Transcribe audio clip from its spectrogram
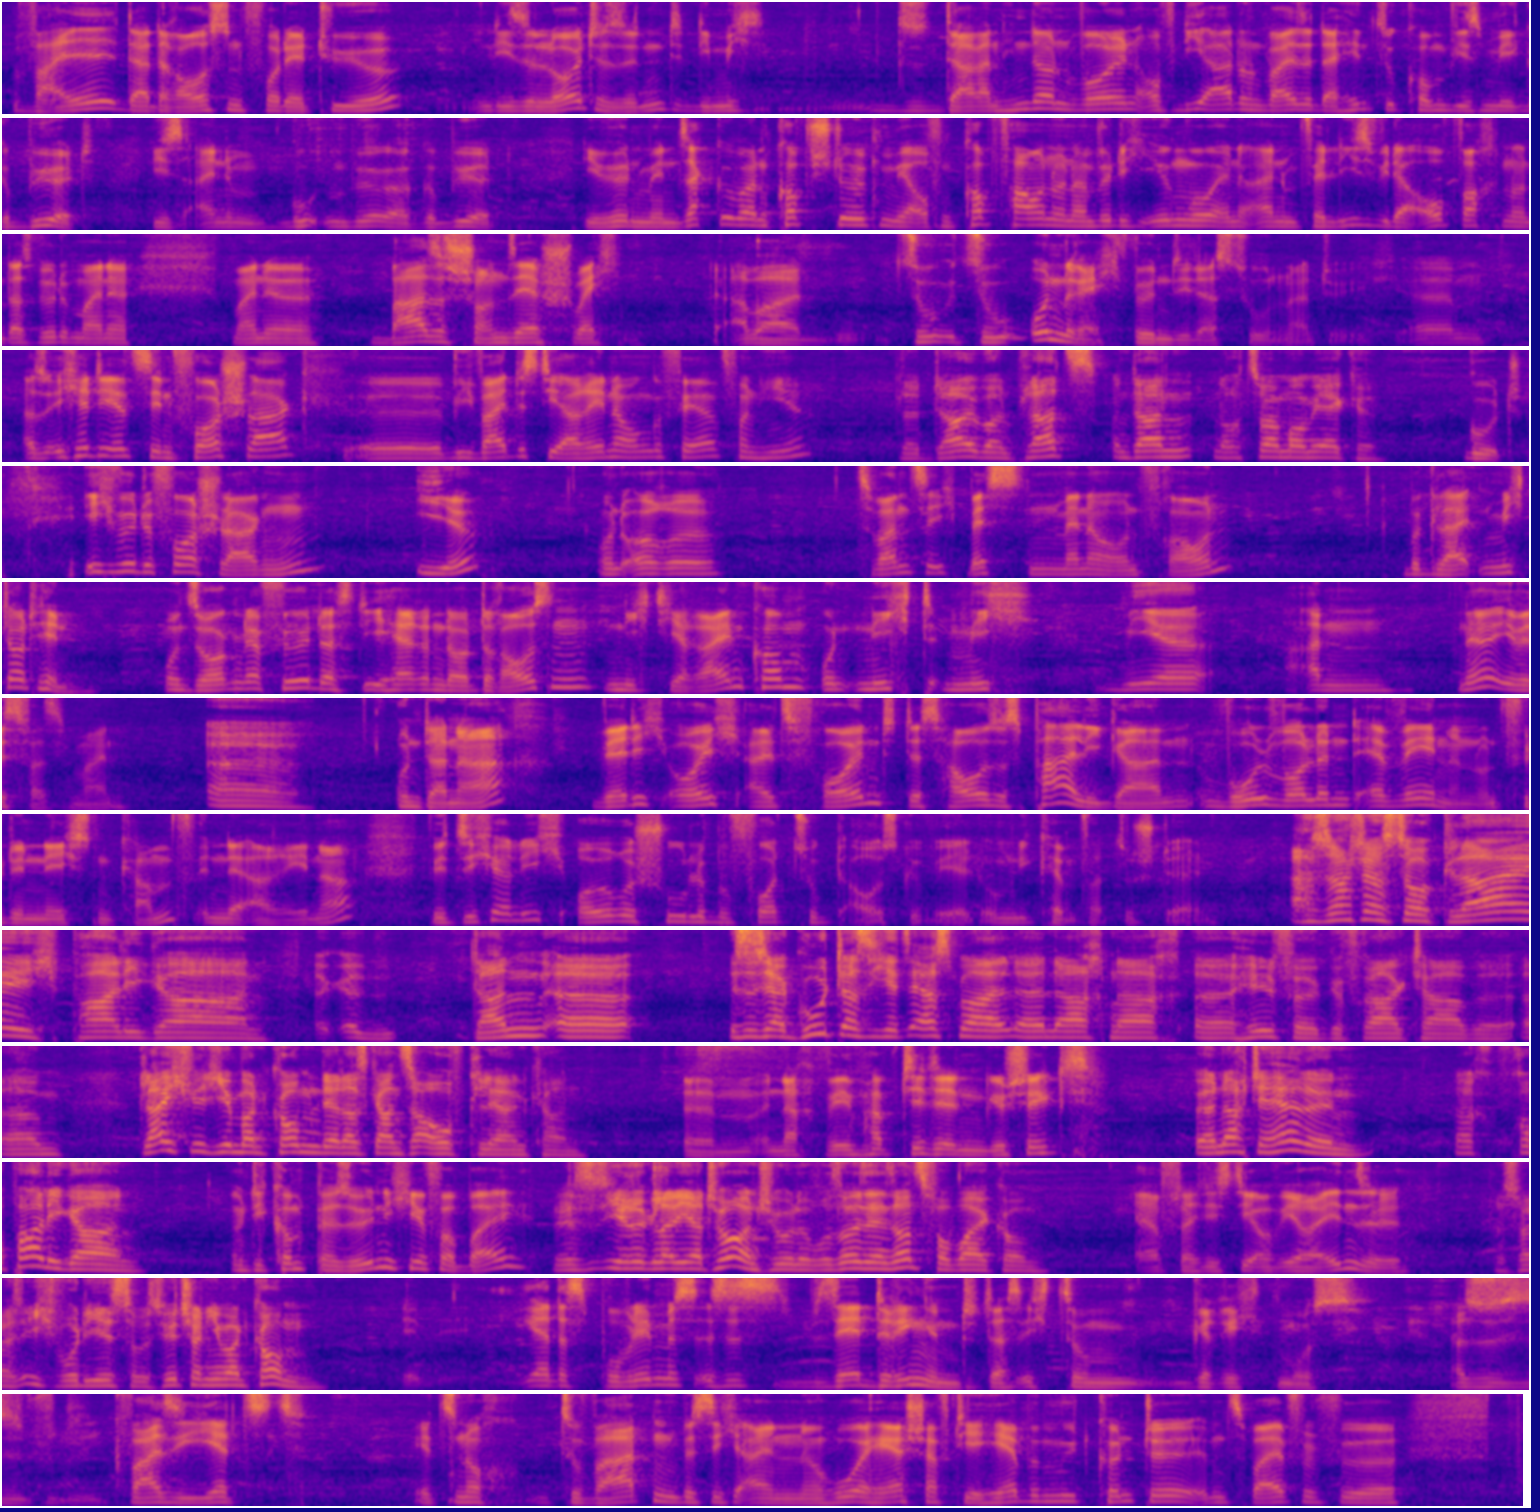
Weil da draußen vor der Tür diese Leute sind, die mich daran hindern wollen, auf die Art und Weise dahin zu kommen, wie es mir gebührt. Wie es einem guten Bürger gebührt. Die würden mir einen Sack über den Kopf stülpen, mir auf den Kopf hauen und dann würde ich irgendwo in einem Verlies wieder aufwachen und das würde meine, meine Basis schon sehr schwächen. Aber zu, zu Unrecht würden sie das tun, natürlich. Ähm, also ich hätte jetzt den Vorschlag, äh, wie weit ist die Arena ungefähr von hier? Da, da über den Platz und dann noch zweimal um die Ecke. Gut. Ich würde vorschlagen, ihr und eure 20 besten Männer und Frauen begleiten mich dorthin und sorgen dafür, dass die Herren dort draußen nicht hier reinkommen und nicht mich mir an. Ne, ihr wisst, was ich meine. Äh, Und danach werde ich euch als Freund des Hauses Paligan wohlwollend erwähnen. Und für den nächsten Kampf in der Arena wird sicherlich eure Schule bevorzugt ausgewählt, um die Kämpfer zu stellen. ach, sag das doch gleich, Paligan. Äh, äh, dann äh, ist es ja gut, dass ich jetzt erstmal äh, nach, nach äh, Hilfe gefragt habe. Ähm, gleich wird jemand kommen, der das Ganze aufklären kann. Ähm, nach wem habt ihr denn geschickt? Äh, nach der Herrin. Nach Frau Paligan. Und die kommt persönlich hier vorbei? Das ist ihre Gladiatorenschule. Wo soll sie denn sonst vorbeikommen? Ja, vielleicht ist die auf ihrer Insel. Das weiß ich, wo die ist, aber es wird schon jemand kommen. Ja, das Problem ist, es ist sehr dringend, dass ich zum Gericht muss. Also quasi jetzt. Jetzt noch zu warten, bis sich eine hohe Herrschaft hierher bemüht, könnte im Zweifel für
